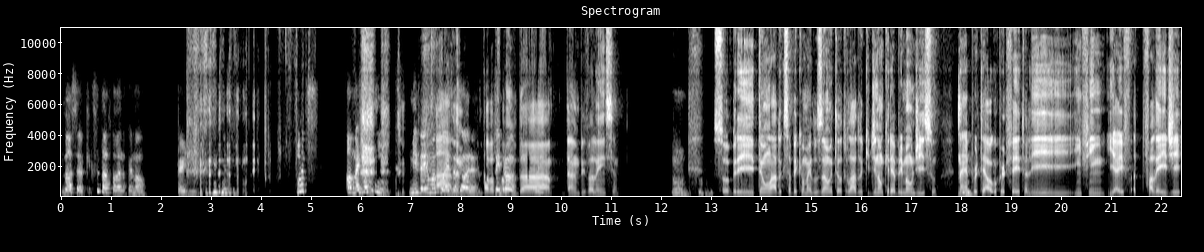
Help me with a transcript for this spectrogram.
Nossa, o que, que você tava falando, foi mal? Perdi. Putz. Oh, mas assim, me veio uma Ah, coisa lem- agora. Eu tava Lembrou? falando da, da ambivalência, Hum, uhum. sobre ter um lado que saber que é uma ilusão e ter outro lado que de não querer abrir mão disso, né, Sim. por ter algo perfeito ali, e, enfim. E aí fa- falei de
